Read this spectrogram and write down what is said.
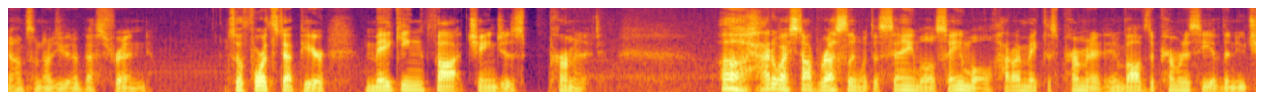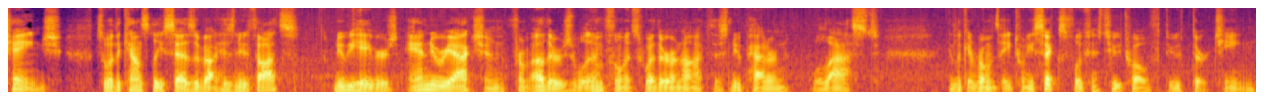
um, sometimes even a best friend. So, fourth step here making thought changes permanent. Oh, how do I stop wrestling with the same old, same old? How do I make this permanent? It involves the permanency of the new change. So, what the counselee says about his new thoughts, new behaviors, and new reaction from others will influence whether or not this new pattern will last. You look at Romans 8:26, Philippians 2:12 through 13.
